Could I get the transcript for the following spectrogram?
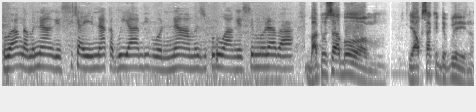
kubanga munange sikyalina buyambi bwonna muzukulu wange simulaba. Batuuse abo yakusakidde eggule lino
